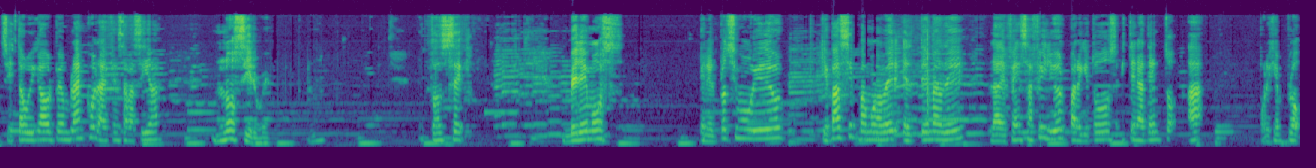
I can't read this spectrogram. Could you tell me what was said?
si está ubicado el peón blanco, la defensa pasiva no sirve. Entonces, veremos en el próximo video que pase, vamos a ver el tema de la defensa filial para que todos estén atentos a, por ejemplo,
